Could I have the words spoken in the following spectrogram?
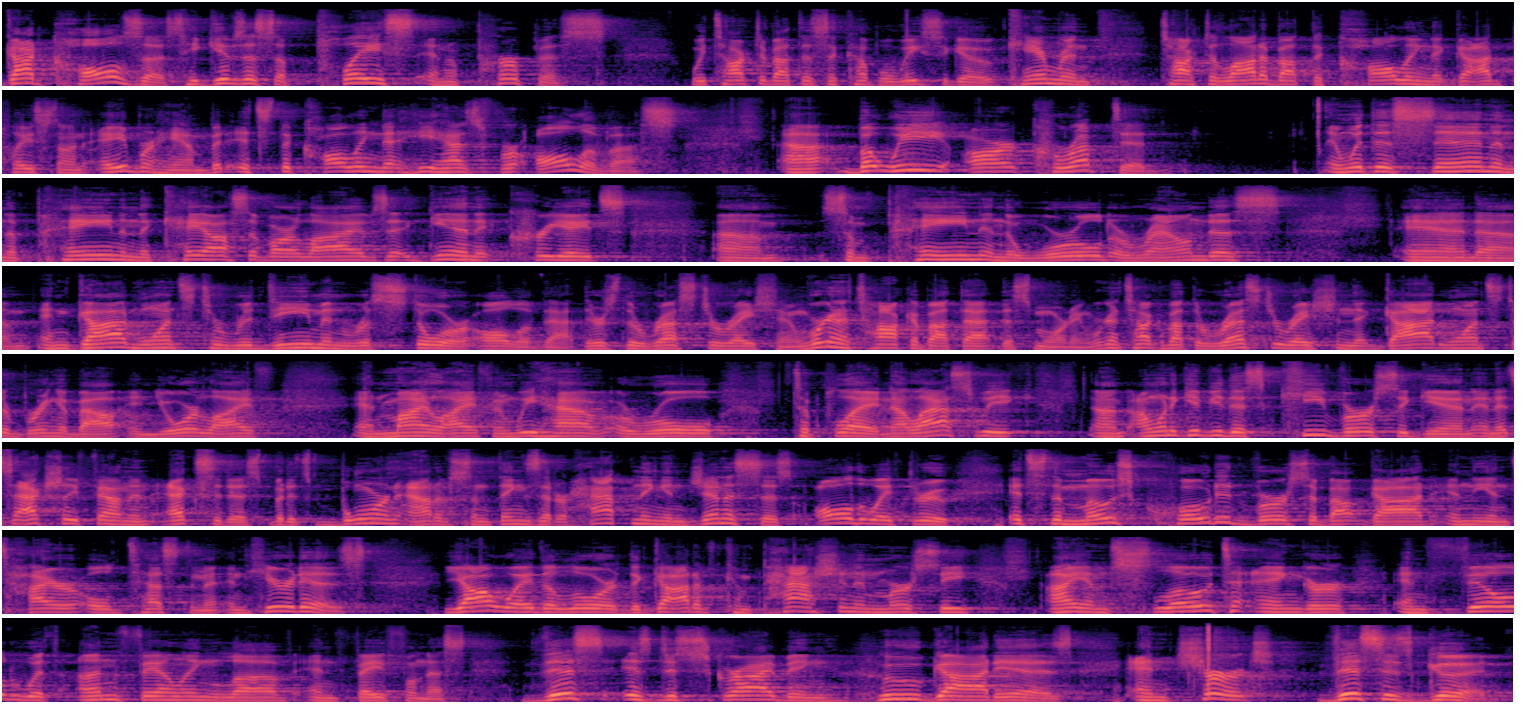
God calls us, He gives us a place and a purpose. We talked about this a couple weeks ago. Cameron talked a lot about the calling that God placed on Abraham, but it's the calling that He has for all of us. Uh, but we are corrupted. And with this sin and the pain and the chaos of our lives, again, it creates um, some pain in the world around us. And, um, and God wants to redeem and restore all of that. There's the restoration. And we're going to talk about that this morning. We're going to talk about the restoration that God wants to bring about in your life and my life, and we have a role to play. Now, last week, um, I want to give you this key verse again, and it's actually found in Exodus, but it's born out of some things that are happening in Genesis all the way through. It's the most quoted verse about God in the entire Old Testament, and here it is Yahweh the Lord, the God of compassion and mercy, I am slow to anger and filled with unfailing love and faithfulness. This is describing who God is. And, church, this is good.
